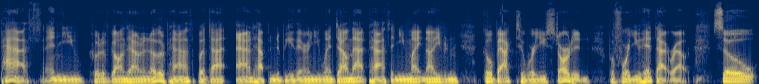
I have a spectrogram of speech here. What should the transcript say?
path and you could have gone down another path, but that ad happened to be there and you went down that path and you might not even go back to where you started before you hit that route. So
